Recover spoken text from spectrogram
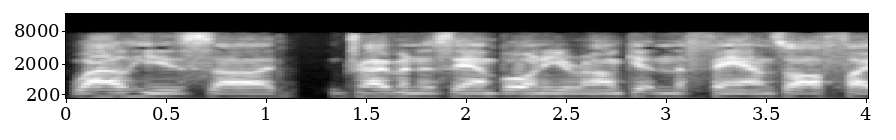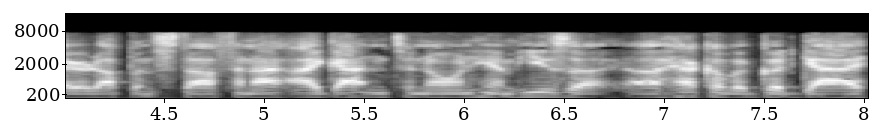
while he's uh, driving a Zamboni around, getting the fans all fired up and stuff. And I, I gotten to know him. He's a, a heck of a good guy.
